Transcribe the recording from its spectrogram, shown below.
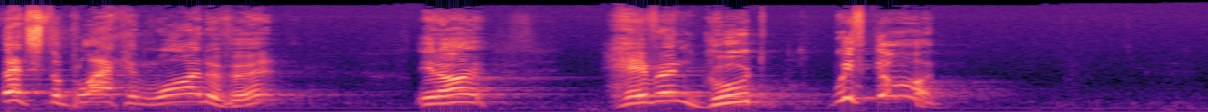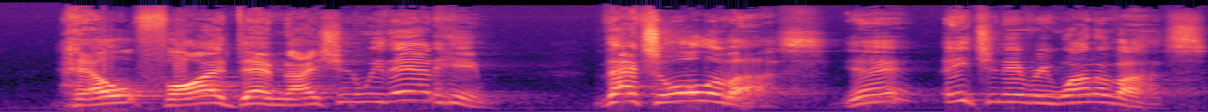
That's the black and white of it. You know, heaven, good with God. Hell, fire, damnation without Him. That's all of us. Yeah? Each and every one of us.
